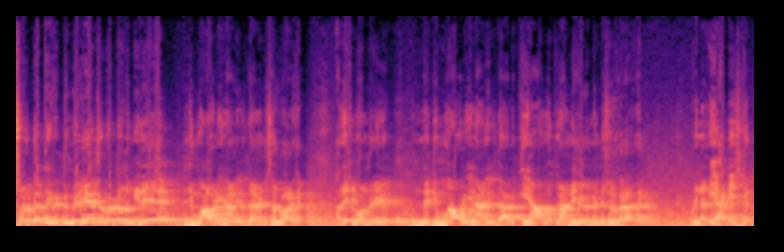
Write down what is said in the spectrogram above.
சொர்க்கத்தை விட்டு வெளியேற்றப்பட்டதும் இதே ஜும்மாவுடைய நாளில் தான் என்று சொல்வார்கள். அதே போன்று இந்த ஜும்மாவுடைய நாளில் தான் கியாமத் நாள் நிகழும் என்று சொல்கிறார்கள். இப்படி நிறைய ஹதீஸ்கள்.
